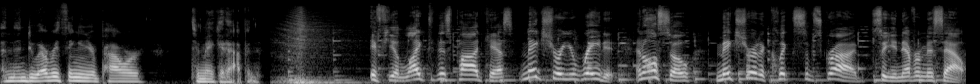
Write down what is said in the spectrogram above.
and then do everything in your power to make it happen. If you liked this podcast, make sure you rate it. And also, make sure to click subscribe so you never miss out.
